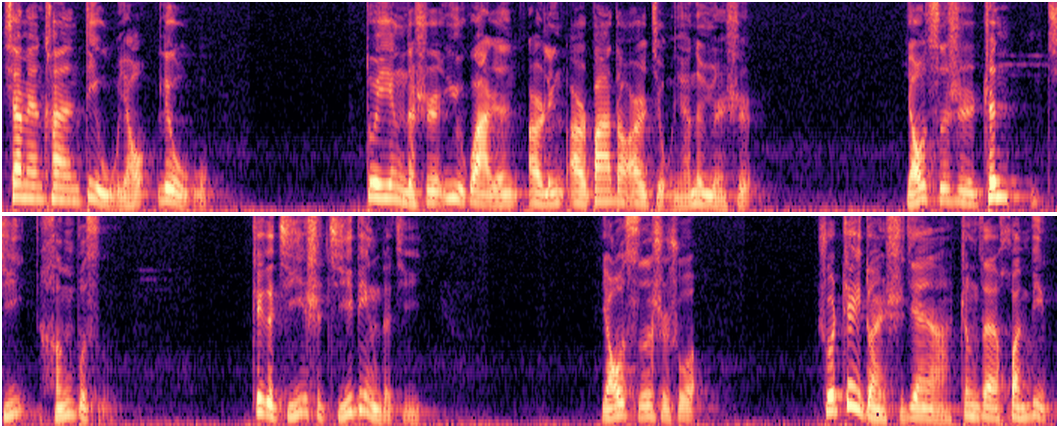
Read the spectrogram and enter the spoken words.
下面看第五爻六五，对应的是豫卦人二零二八到二九年的运势。爻辞是贞吉恒不死。这个吉是疾病的疾。爻辞是说。说这段时间啊，正在患病，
